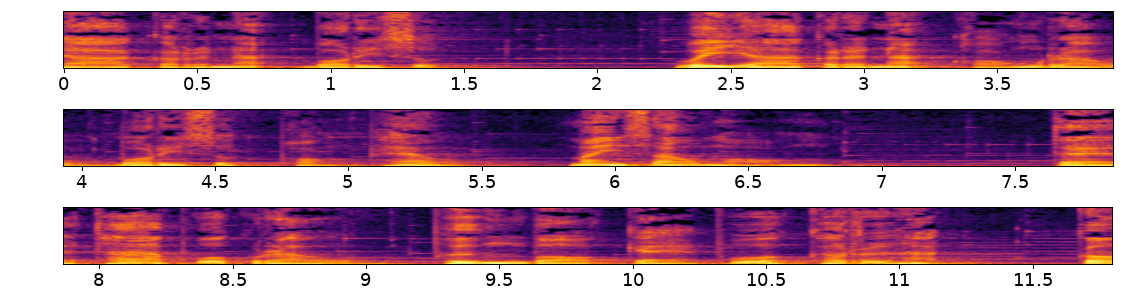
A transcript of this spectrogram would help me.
ยากรณะบริสุทธิ์วิยากรณะของเราบริสุทธิ์ผ่องแผ้ว ไม่เศร้าหมอง แต่ถ้าพวกเรา พึงบอกแก่พวกคฤหัสถ์ก็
